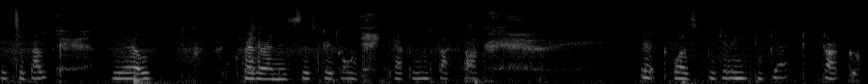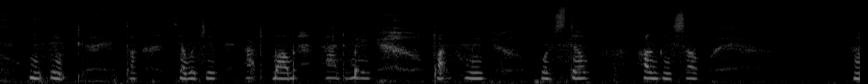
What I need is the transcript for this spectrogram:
It's about little critter and his sister going camping in the backyard. It was beginning to get dark. We ate the sandwiches that Mom had made, but we were still hungry, so we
